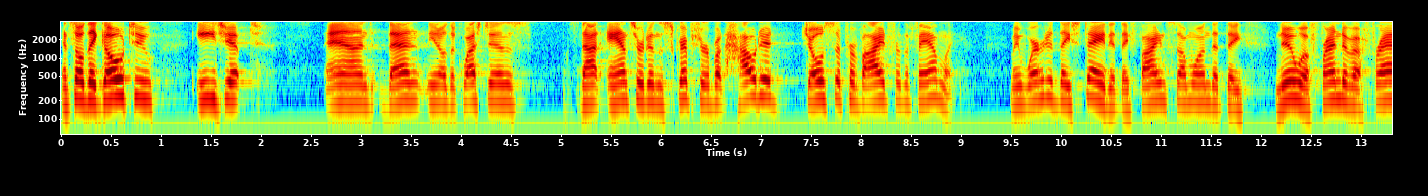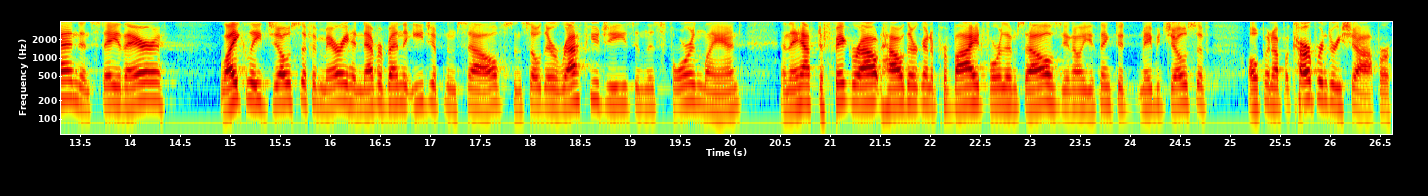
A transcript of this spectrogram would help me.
And so they go to Egypt, and then, you know, the question is it's not answered in the scripture, but how did Joseph provide for the family? I mean, where did they stay? Did they find someone that they knew, a friend of a friend, and stay there? Likely, Joseph and Mary had never been to Egypt themselves, and so they're refugees in this foreign land, and they have to figure out how they're going to provide for themselves. You know, you think that maybe Joseph open up a carpentry shop, or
